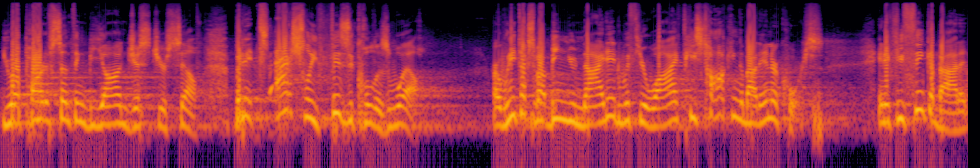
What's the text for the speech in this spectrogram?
You are part of something beyond just yourself. But it's actually physical as well. Right? When he talks about being united with your wife, he's talking about intercourse. And if you think about it,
